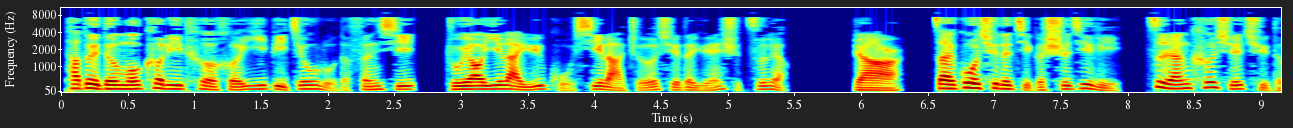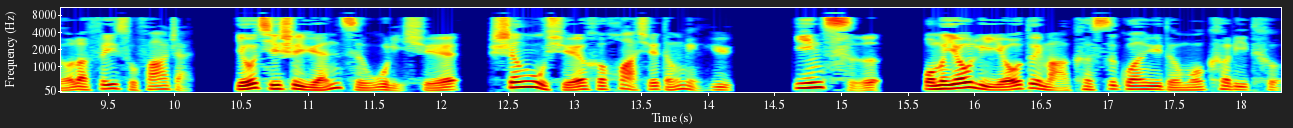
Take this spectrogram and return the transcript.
他对德谟克利特和伊壁鸠鲁的分析主要依赖于古希腊哲学的原始资料。然而，在过去的几个世纪里，自然科学取得了飞速发展，尤其是原子物理学。生物学和化学等领域，因此我们有理由对马克思关于德谟克利特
